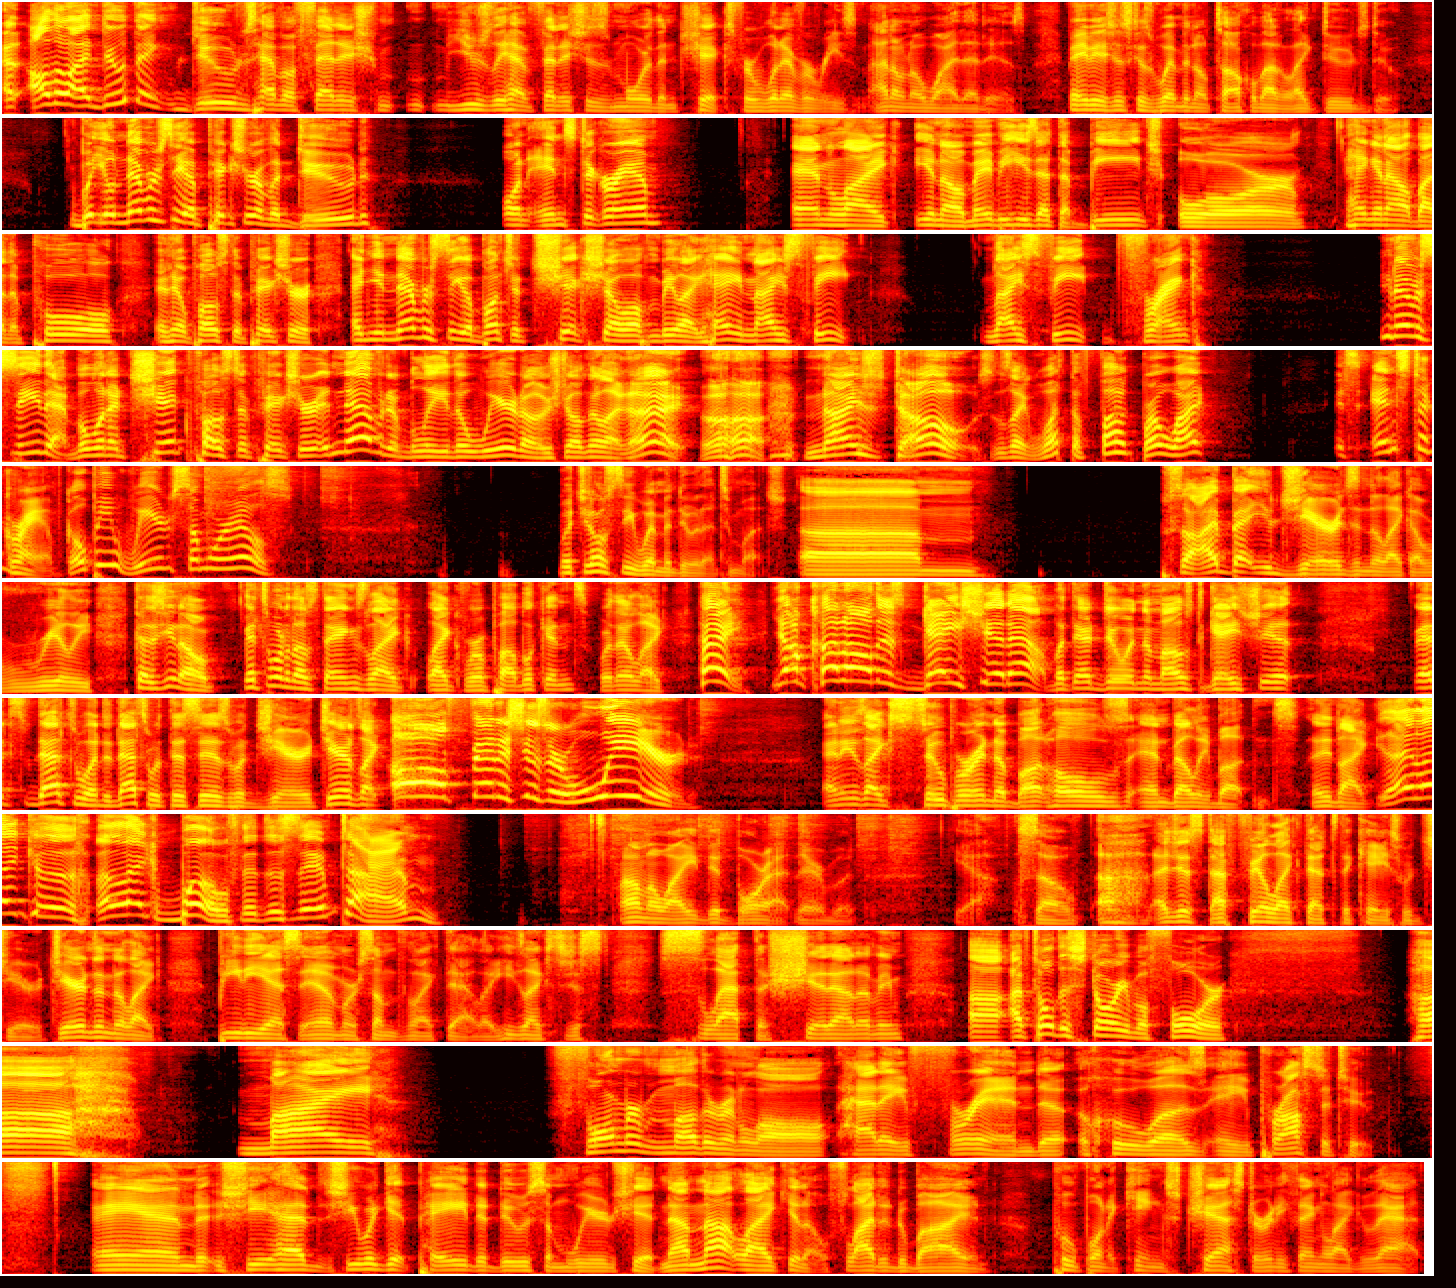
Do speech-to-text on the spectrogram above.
Uh, Although I do think dudes have a fetish, usually have fetishes more than chicks for whatever reason. I don't know why that is. Maybe it's just because women don't talk about it like dudes do. But you'll never see a picture of a dude on Instagram and like, you know, maybe he's at the beach or hanging out by the pool and he'll post a picture and you never see a bunch of chicks show up and be like, "Hey, nice feet." Nice feet, Frank. You never see that. But when a chick posts a picture, inevitably the weirdos show up. They're like, hey, uh, nice toes. It's like, what the fuck, bro? What? It's Instagram. Go be weird somewhere else. But you don't see women doing that too much. Um, so I bet you Jared's into like a really because you know it's one of those things like like Republicans where they're like, "Hey, y'all cut all this gay shit out," but they're doing the most gay shit. That's that's what that's what this is with Jared. Jared's like, all fetishes are weird, and he's like super into buttholes and belly buttons. He's like, I like uh, I like both at the same time. I don't know why he did Borat there, but yeah. So uh, I just I feel like that's the case with Jared. Jared's into like BDSM or something like that. Like he likes to just slap the shit out of him. Uh, I've told this story before. Uh, my former mother-in-law had a friend who was a prostitute and she had she would get paid to do some weird shit now not like you know fly to dubai and poop on a king's chest or anything like that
